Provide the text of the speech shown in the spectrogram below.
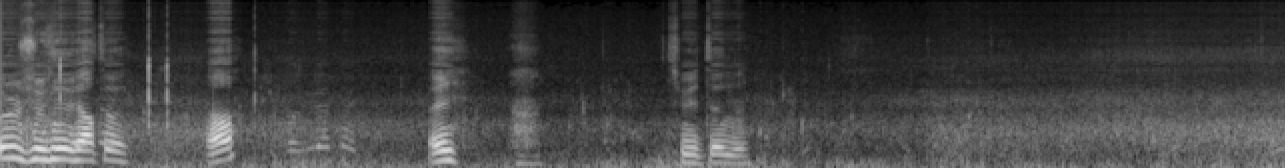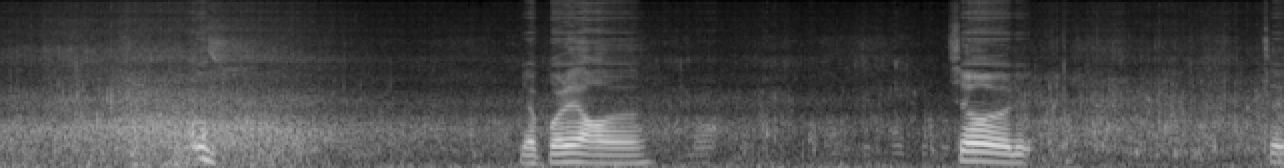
Je venais vers toi. Hein J'ai pas vu la tête. Oui. Tu m'étonnes. Il a pas l'air... euh, Tiens, euh, le... Tac.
